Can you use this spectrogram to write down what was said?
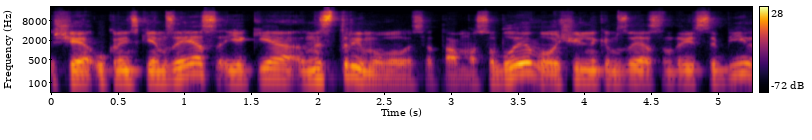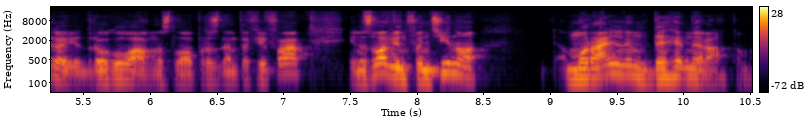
ще українське МЗС, яке не стримувалося там особливо. Очільник МЗС Андрій Сибіга відреагував на слова президента ФІФА і назвав Інфантіно моральним дегенератом.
